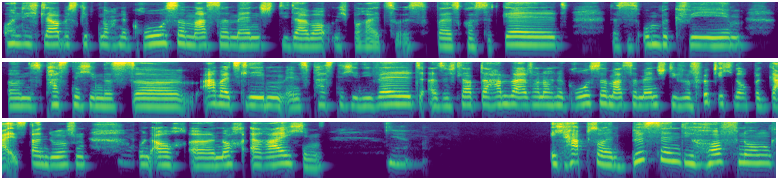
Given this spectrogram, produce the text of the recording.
Und ich glaube, es gibt noch eine große Masse Mensch, die da überhaupt nicht bereit zu ist, weil es kostet Geld, das ist unbequem, ähm, das passt nicht in das äh, Arbeitsleben, es passt nicht in die Welt. Also ich glaube, da haben wir einfach noch eine große Masse Mensch, die wir wirklich noch begeistern dürfen ja. und auch äh, noch erreichen. Ja. Ich habe so ein bisschen die Hoffnung,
